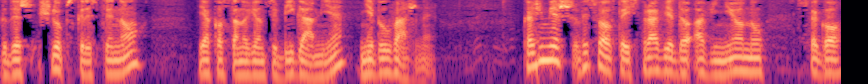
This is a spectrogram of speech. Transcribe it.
gdyż ślub z Krystyną, jako stanowiący bigamię, nie był ważny. Kazimierz wysłał w tej sprawie do Awinionu swego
